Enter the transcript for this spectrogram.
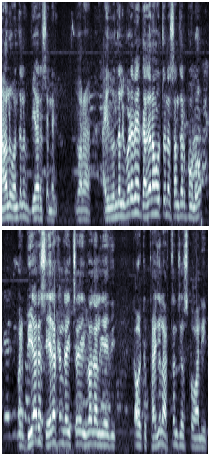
నాలుగు వందలకు బీఆర్ఎస్ అన్నది ఇవాళ ఐదు వందలు ఇవ్వడమే గగనమవుతున్న సందర్భంలో మరి బీఆర్ఎస్ ఏ రకంగా ఇచ్చ ఇవ్వగలిగేది? కాబట్టి ప్రజలు అర్థం చేసుకోవాలి.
